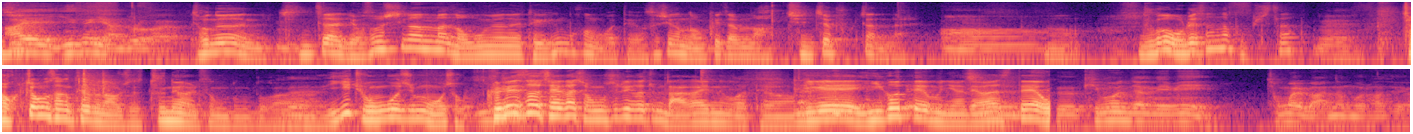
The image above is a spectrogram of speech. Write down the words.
아예 인생이 안 돌아가요. 저는 진짜 6시간만 넘으면 되게 행복한 것 같아요. 6시간 넘게 자면 아, 진짜 푹 잔 날. 아, 어. 누가 오래 사나 봅시다. 네. 적정 상태로 나오셔서 두뇌 활성 정도가 네. 이게 좋은 거지 뭐. 적- 이게- 그래서 제가 정수리가 좀 나가 있는 것 같아요. 이게 이것 때문이야. 내가 봤을 때 그김 원장님이 정말 많은 걸 하세요.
